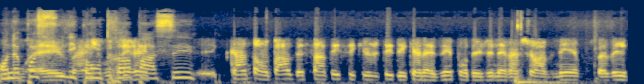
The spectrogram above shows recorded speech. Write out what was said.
On n'a pas su les ben, contrats dirais, passés. Quand on parle de santé et sécurité des Canadiens pour des générations à venir, vous savez,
